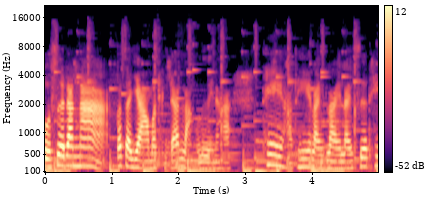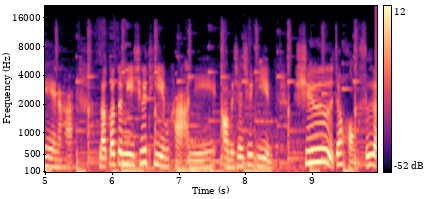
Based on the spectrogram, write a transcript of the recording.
ตัวเสื้อด้านหน้าก็จะยาวมาถึงด้านหลังเลยนะคะ เท่ค่ะเท่ลายลายลายเสื้อเท่นะคะ แล้วก็จะมีชื่อทีมค่ะ อันนี้อ๋อไม่ใช่ชื่อทีม ชื่อเจ้าของเสื้อ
